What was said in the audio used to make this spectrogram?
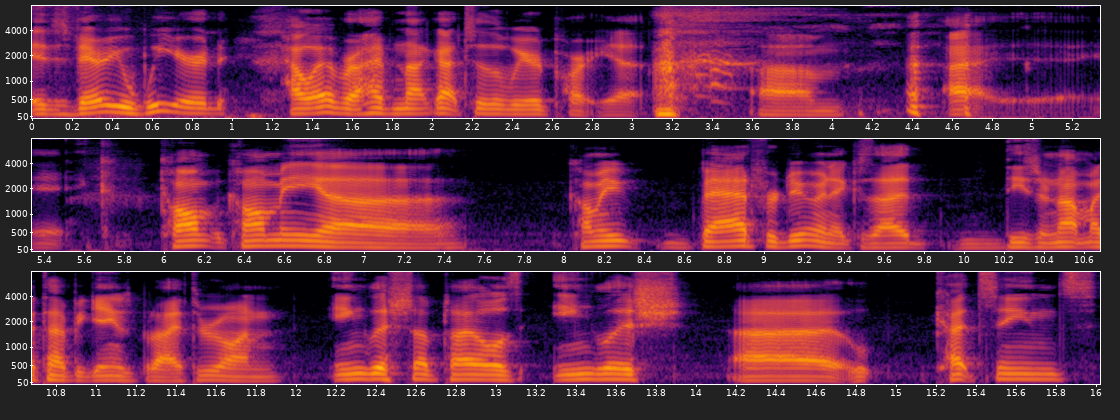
It's very weird. However, I have not got to the weird part yet. Um, I call call me uh, call me bad for doing it because I these are not my type of games. But I threw on English subtitles, English uh, cutscenes,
